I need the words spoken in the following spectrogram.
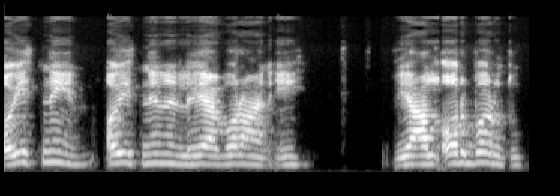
I 2 I 2 اللي هي عبارة عن إيه؟ V على ال R برضو.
